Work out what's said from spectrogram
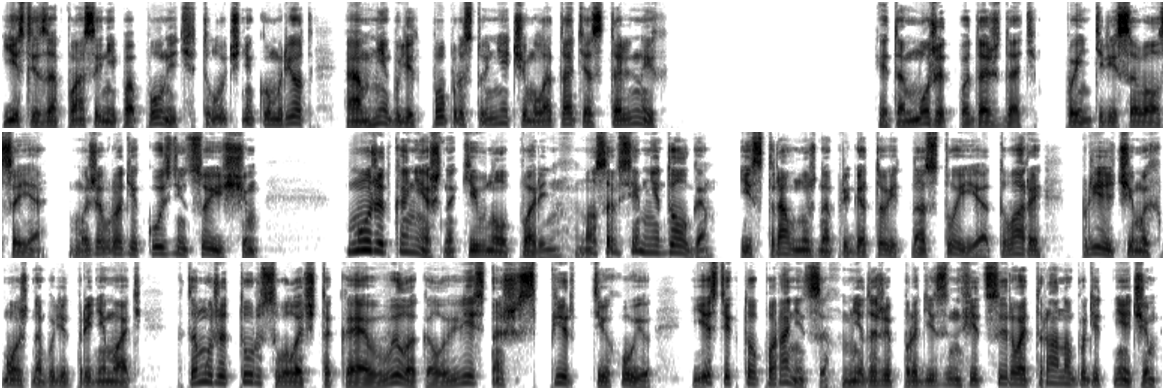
Если запасы не пополнить, то лучник умрет, а мне будет попросту нечем латать остальных. «Это может подождать», – поинтересовался я. «Мы же вроде кузницу ищем». «Может, конечно», – кивнул парень, – «но совсем недолго. Из трав нужно приготовить настой и отвары, прежде чем их можно будет принимать. Тому же Тур, сволочь такая, вылокал весь наш спирт тихую. Если кто поранится, мне даже продезинфицировать рану будет нечем.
